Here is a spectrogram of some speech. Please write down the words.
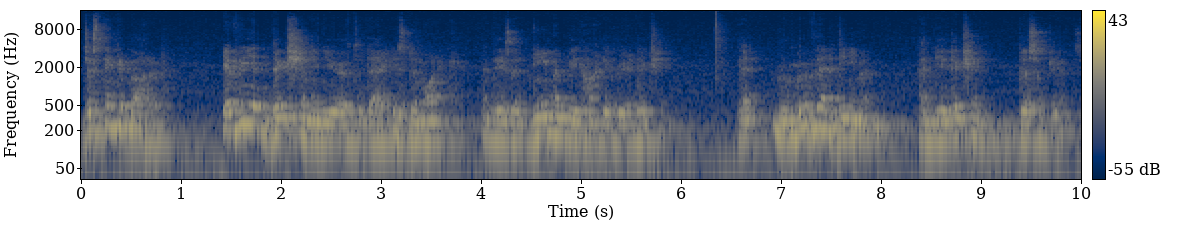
just think about it. Every addiction in the earth today is demonic, and there's a demon behind every addiction. That remove that demon, and the addiction disappears.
